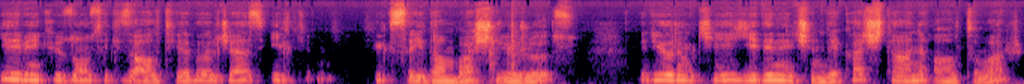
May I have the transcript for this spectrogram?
7218'i 6'ya böleceğiz. İlk ilk sayıdan başlıyoruz. Ve diyorum ki 7'nin içinde kaç tane 6 var?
